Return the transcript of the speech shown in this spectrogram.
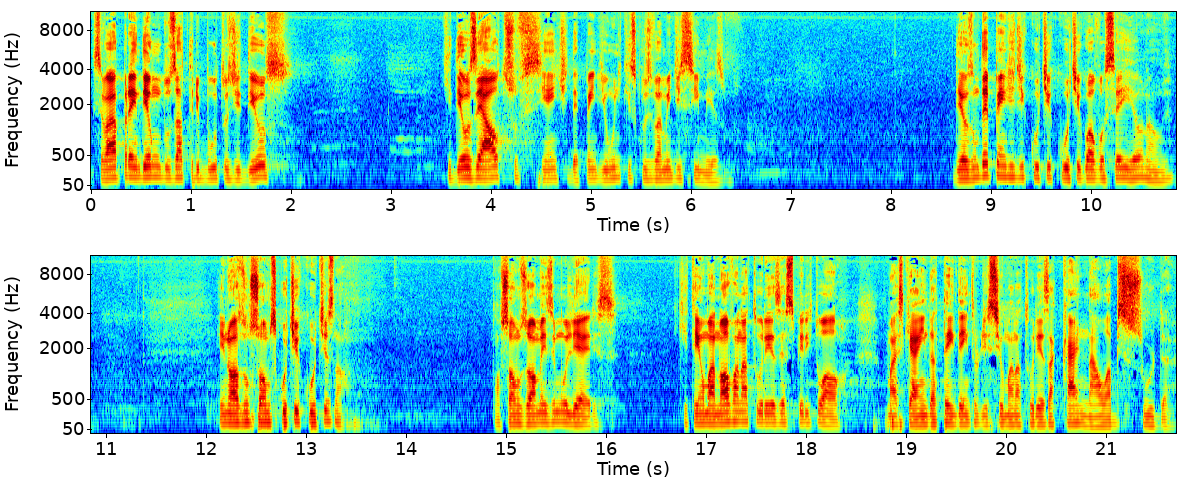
Você vai aprender um dos atributos de Deus, que Deus é autossuficiente, depende única e exclusivamente de si mesmo. Deus não depende de cuticute igual você e eu, não. Viu? E nós não somos cuticutes, não. Nós somos homens e mulheres que têm uma nova natureza espiritual, mas que ainda tem dentro de si uma natureza carnal absurda.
